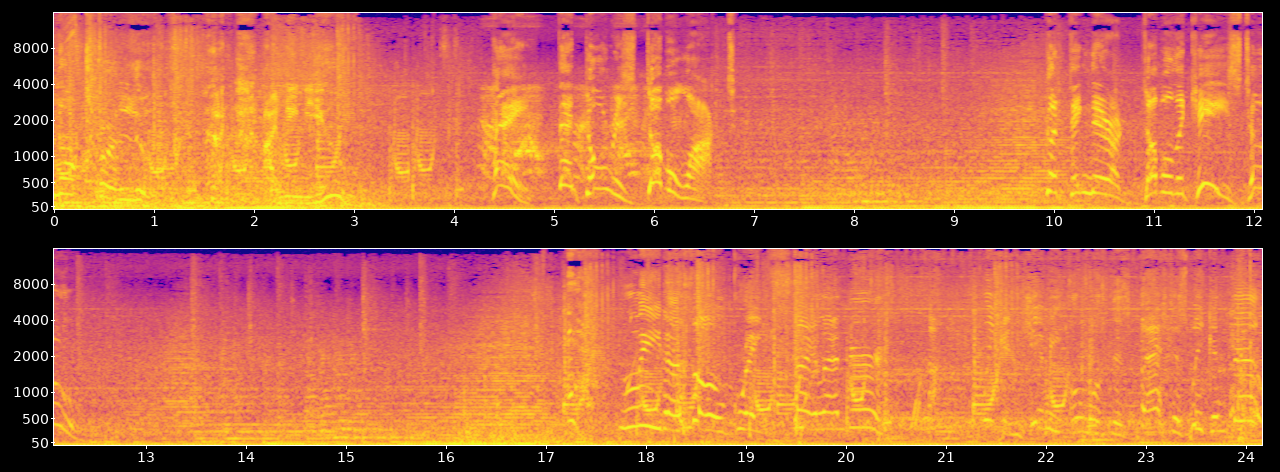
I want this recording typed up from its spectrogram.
Not for a loop. I mean you. Hey, that door is double locked. Good thing there are double the keys, too. Oh, lead us, oh great Skylander! We can jimmy almost as fast as we can do.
